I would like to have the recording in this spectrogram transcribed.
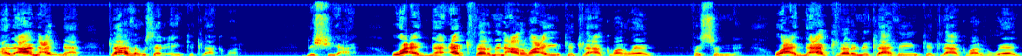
الآن عندنا 73 كتلة أكبر بالشيعة. وعندنا أكثر من 40 كتلة أكبر وين؟ في السنة. وعندنا أكثر من 30 كتلة أكبر وين؟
